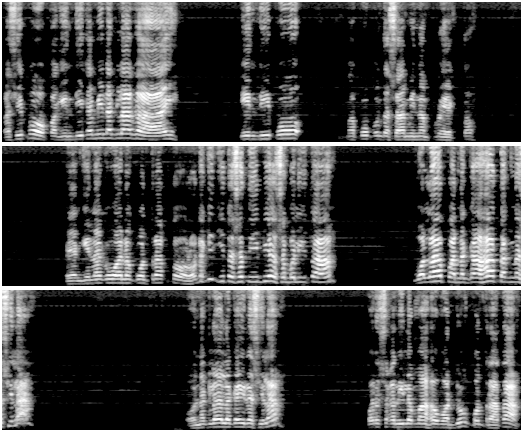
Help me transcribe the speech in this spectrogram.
Kasi po, pag hindi kami naglagay, hindi po mapupunta sa amin ng proyekto. Kaya ang ginagawa ng kontraktor, o nakikita sa TV, ah, sa balita, ah, wala pa, naghahatag na sila. O naglalagay na sila para sa kanilang mahaward yung kontrata.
